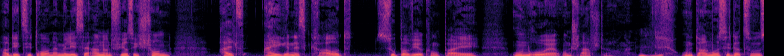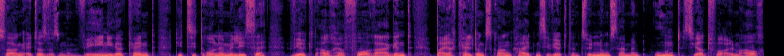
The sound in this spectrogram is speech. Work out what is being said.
Aber die Zitronenmelisse an und für sich schon als eigenes Kraut super Wirkung bei Unruhe und Schlafstörungen. Mhm. Und dann muss ich dazu sagen, etwas, was man weniger kennt, die Zitronenmelisse wirkt auch hervorragend bei Erkältungskrankheiten, sie wirkt entzündungshemmend und sie hat vor allem auch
